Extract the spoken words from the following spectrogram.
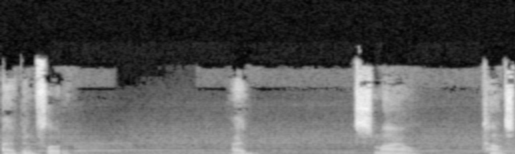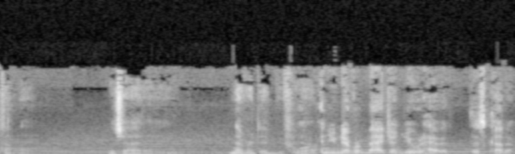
I have been floating. I smile constantly, which I never did before. And you never imagined you would have it this kind of.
